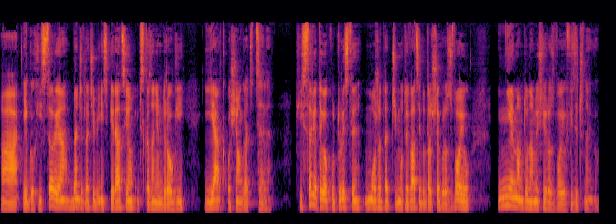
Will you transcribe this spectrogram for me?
a jego historia będzie dla Ciebie inspiracją i wskazaniem drogi, jak osiągać cele. Historia tego kulturysty może dać Ci motywację do dalszego rozwoju. Nie mam tu na myśli rozwoju fizycznego.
